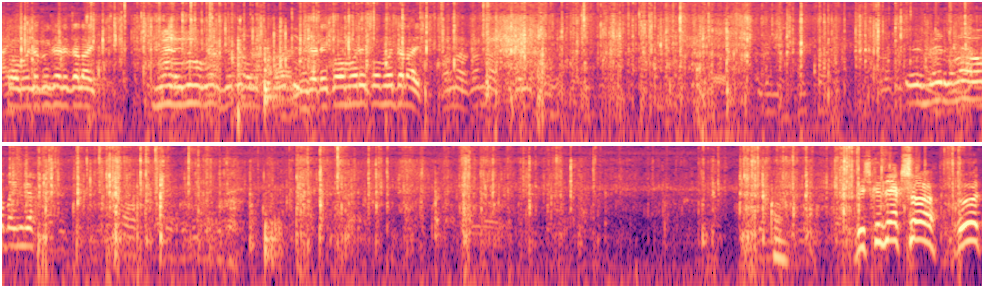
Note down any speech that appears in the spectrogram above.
কম হইলে মিটারে চালাই মিটারে কম হলে কম হয়ে চালাই মেয়ের গলা বাইঙ্গা বিশ কেজি একশো রোজ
